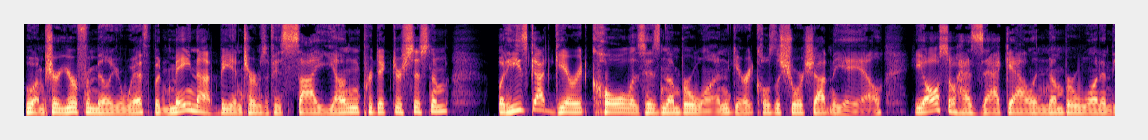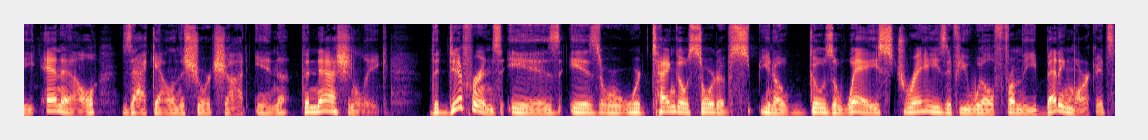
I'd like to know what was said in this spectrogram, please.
who I'm sure you're familiar with, but may not be in terms of his Cy Young predictor system. But he's got Gerrit Cole as his number one. Gerrit Cole's the short shot in the AL. He also has Zac Gallen number one in the NL. Zac Gallen the short shot in the National League. The difference is is where Tango sort of you know goes away, strays, if you will, from the betting markets,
